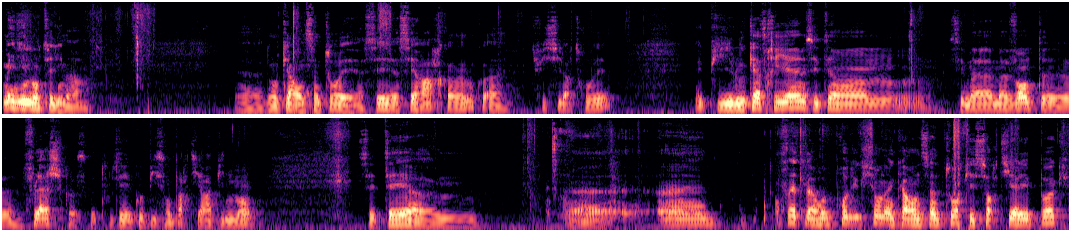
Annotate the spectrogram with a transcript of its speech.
Made in Montélimar. Euh, le 45 tours est assez, assez rare quand même, quoi. Difficile à retrouver. Et puis le quatrième, c'était un, c'est ma, ma vente euh, flash, quoi, parce que toutes les copies sont parties rapidement. C'était euh, euh, un- en fait la reproduction d'un 45 tours qui est sorti à l'époque,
